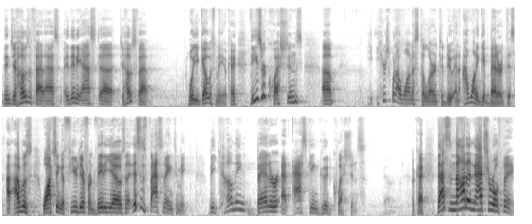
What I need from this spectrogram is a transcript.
then Jehoshaphat asked, and then he asked uh, Jehoshaphat, Will you go with me? Okay? These are questions. Um, here's what I want us to learn to do, and I want to get better at this. I, I was watching a few different videos, and this is fascinating to me. Becoming better at asking good questions. Okay? That's not a natural thing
